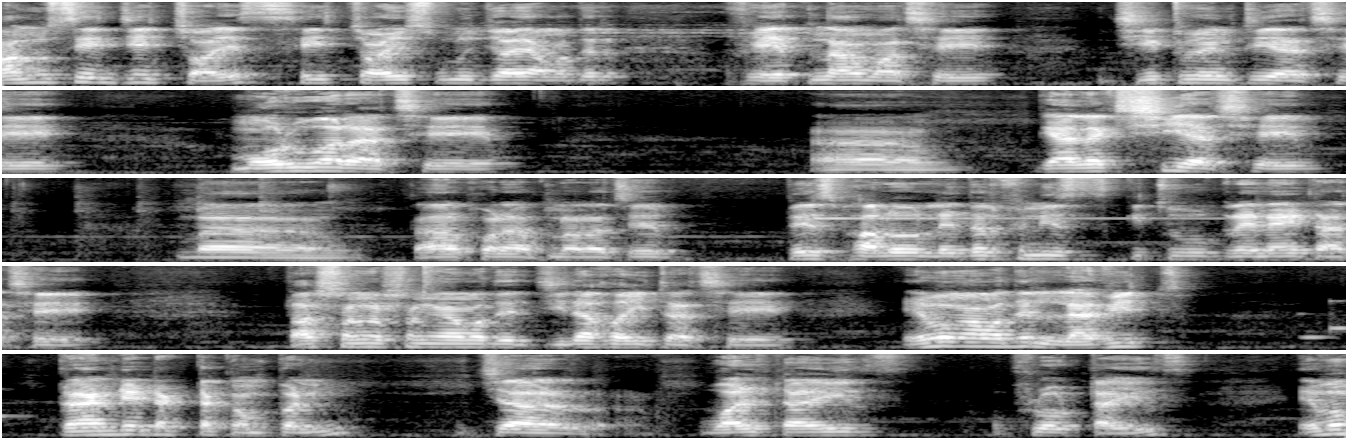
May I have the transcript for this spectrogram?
মানুষের যে চয়েস সেই চয়েস অনুযায়ী আমাদের ভিয়েতনাম আছে জি টোয়েন্টি আছে মরুয়ার আছে গ্যালাক্সি আছে, বা তারপরে আপনার আছে বেশ ভালো লেদার ফিনিশ কিছু গ্রেনাইট আছে, তার সঙ্গে সঙ্গে আমাদের জিরা হোয়াইট আছে, এবং আমাদের ল্যাভিট ব্র্যান্ডেড একটা কোম্পানি যার ওয়াল টাইলস ফ্লোর টাইলস এবং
